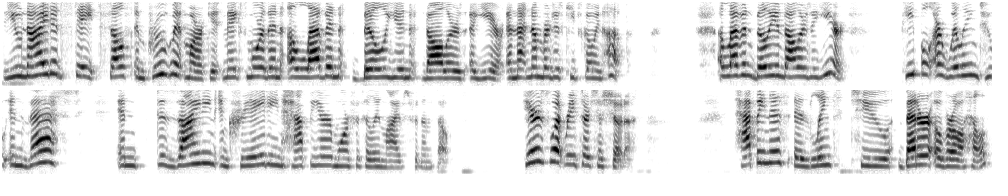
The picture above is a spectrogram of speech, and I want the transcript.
The United States self improvement market makes more than $11 billion a year, and that number just keeps going up. $11 billion a year. People are willing to invest in designing and creating happier, more fulfilling lives for themselves. Here's what research has showed us happiness is linked to better overall health,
